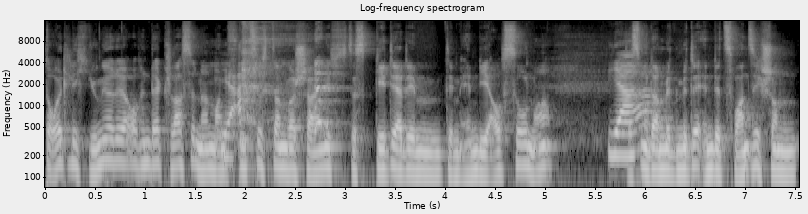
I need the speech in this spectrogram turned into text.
deutlich Jüngere auch in der Klasse. Ne? Man Ja. fühlt sich dann wahrscheinlich, das geht ja dem, dem Andy auch so, ne? Ja, dass man dann mit Mitte, Ende 20 schon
